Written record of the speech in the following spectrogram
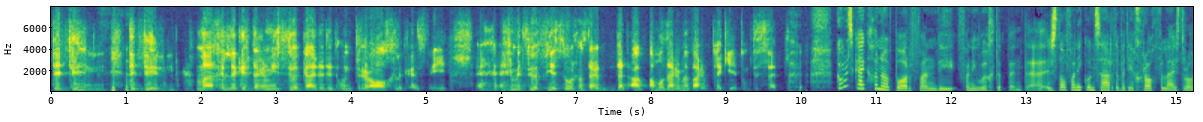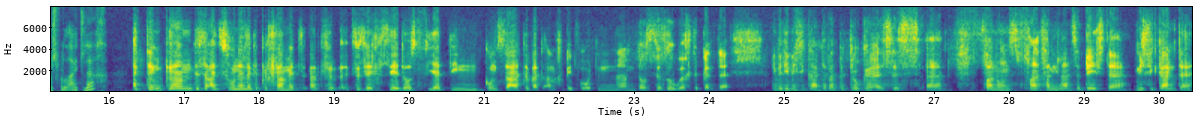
dit doen. Dit doen. Maar gelukkig dit nie so koud dat dit ondraaglik is nie. En, en met so veel sorg ons dat dat almal daar 'n warm plekjie het om te sit. Kom ons kyk gou na 'n paar van die van die hoogtepunte. Is daar van die konserte wat jy graag vir luisteraars wil uitlig? Ek dink ehm um, dis 'n uitsonderlike program met uh, soos jy gesê het, daar's 14 konserte wat aangebied word en ehm um, daar's soveel hoogtepunte. Ek weet die musikante wat betrokke is is uh van ons van, van die land se beste musikante.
